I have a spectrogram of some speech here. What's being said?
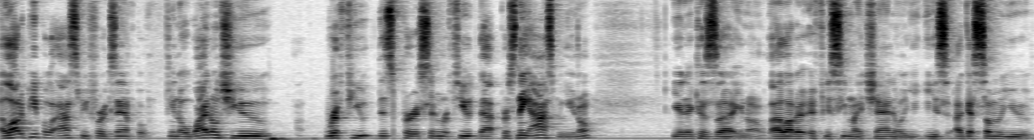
a lot of people ask me for example you know why don't you refute this person refute that person? They ask me you know? You know because uh, you know a lot of if you see my channel you, you, i guess some of you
